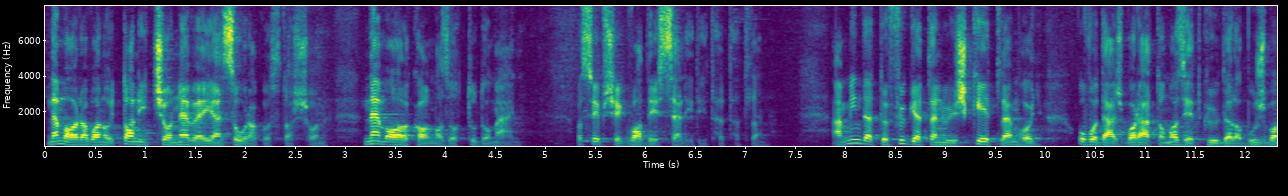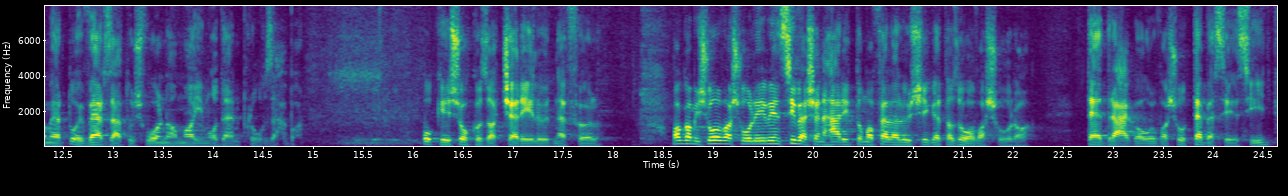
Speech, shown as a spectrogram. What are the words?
Nem arra van, hogy tanítson, neveljen, szórakoztasson. Nem alkalmazott tudomány. A szépség vad és szelidíthetetlen. Ám mindettől függetlenül is kétlem, hogy óvodás barátom azért küld el a busba, mert oly verzátus volna a mai modern prózában. Oké és okozat cserélődne föl. Magam is olvasó lévén szívesen hárítom a felelősséget az olvasóra. Te, drága olvasó, te beszélsz így,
